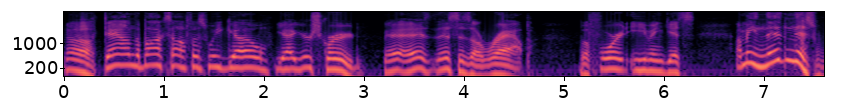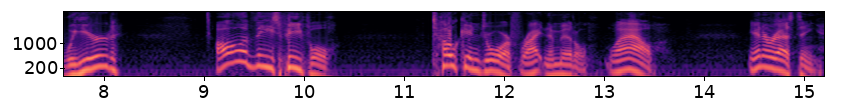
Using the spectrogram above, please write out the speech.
Oh, down the box office we go. Yeah, you're screwed. This is a wrap before it even gets. I mean, isn't this weird? All of these people, token dwarf right in the middle. Wow. Interesting.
